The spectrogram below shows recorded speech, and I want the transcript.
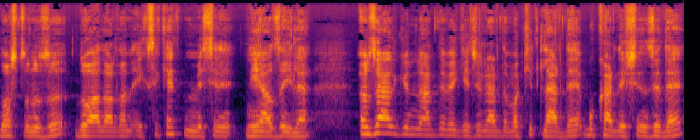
dostunuzu dualardan eksik etmemesi niyazıyla özel günlerde ve gecelerde, vakitlerde bu kardeşinize de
